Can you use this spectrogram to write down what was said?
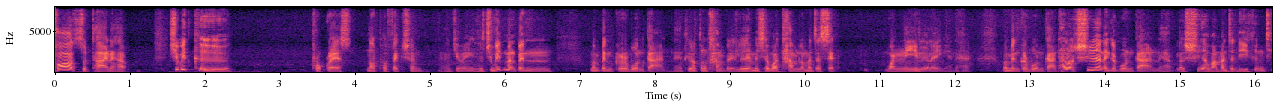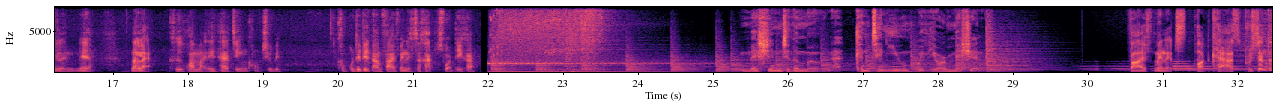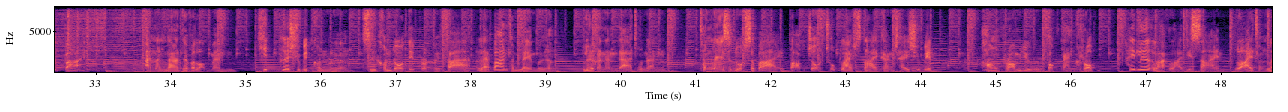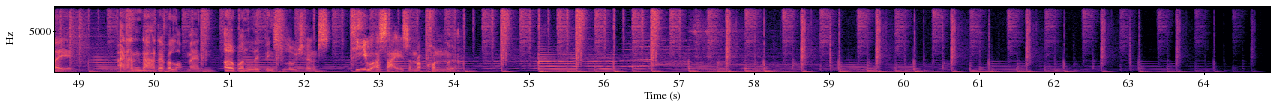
ข้อสุดท้ายนะครับ ชีวิตคือ progress not perfection นะเกี่ยวกับคือชีวิตมันเป็นมันเป็นกระบวนการนะที่เราต้องทำไปเรื่อยๆไม่ใช่ว่าทำแล้วมันจะเสร็จวันนี้หรืออะไรอย่างเงี้ยนะฮะมันเป็นกระบวนการ ถ้าเราเชื่อในกระบวนการนะครับเราเชื่อว่ามันจะดีขึ้นทีละนิดเนี่ย นั่นแหละ คือความหมายที่แท้จริงของชีวิต ขอบคุณที่ติดตาม 5 minutes นะครับ สวัสดีครับ Mission to the moon. Continue with your mission. 5 minutes podcast presented by Ananda Development คิดเพื่อชีวิตคนเมือง ซื้อคอนโดติดรถไฟฟ้า และบ้านทำเลเมือง เลือกอนันดาเท่านั้น ทำเลสะดวกสบาย ตอบโจทย์ทุกไลฟ์สไตล์การใช้ชีวิต ห้องพร้อมอยู่ตกแต่งครบ ให้เลือกหลากหลายดีไซน์ หลายทำเลพนันดา Development Urban Living Solutions ที่อยู่อาศัยสำหรับคนเมือง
